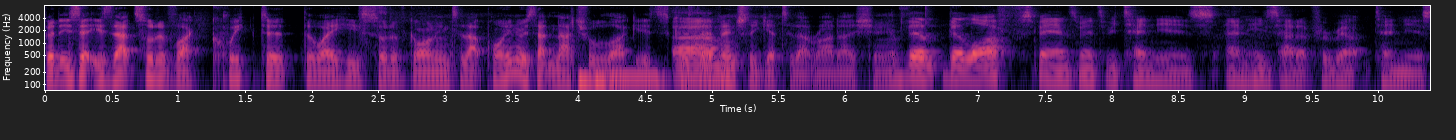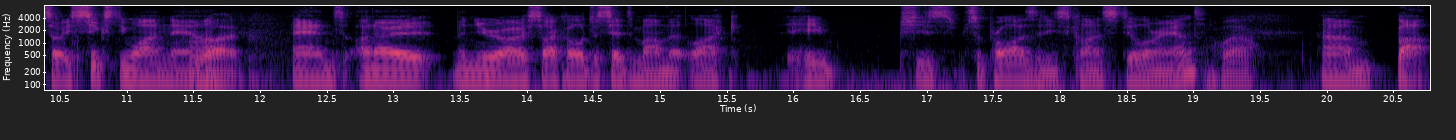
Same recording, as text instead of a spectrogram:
But is that is that sort of like quick to the way he's sort of gone into that point, or is that natural? Like it's because Um, they eventually get to that, right? I assume. Their their lifespan's meant to be ten years, and he's had it for about ten years. So he's sixty one now. Right. And I know the neuropsychologist said to mum that like he, she's surprised that he's kind of still around. Wow. Um, but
